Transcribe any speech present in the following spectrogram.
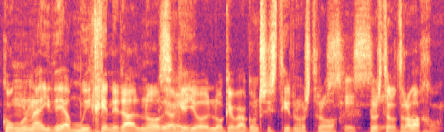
con una idea muy general, ¿no? De Sí. aquello en lo que va a consistir nuestro, Sí, sí. nuestro trabajo.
